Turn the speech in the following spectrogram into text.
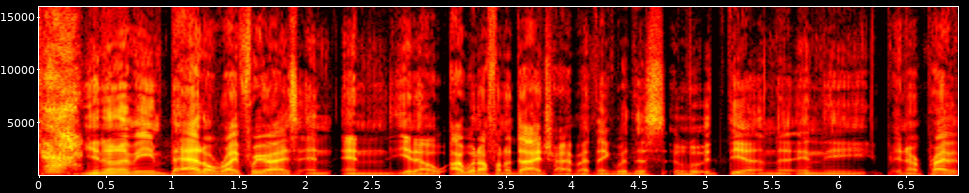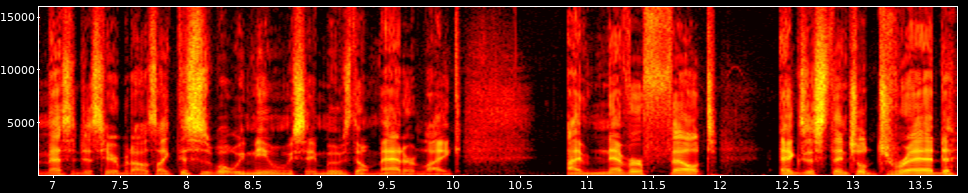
god you know what I mean, battle right for your eyes. And and you know, I went off on a diatribe. I think with this with the in the in the in our private messages here, but I was like, this is what we mean when we say moves don't matter. Like I've never felt existential dread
